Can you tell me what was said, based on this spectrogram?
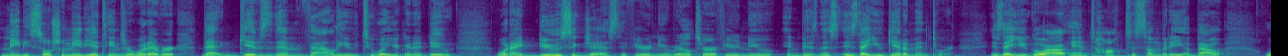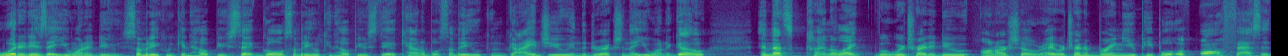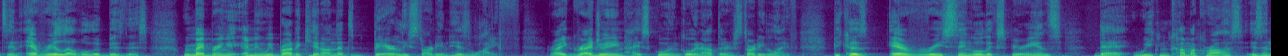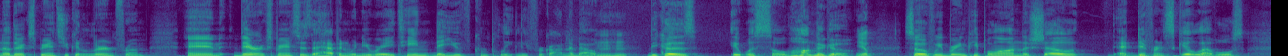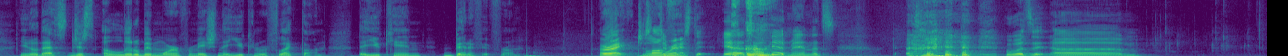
maybe social media teams or whatever that gives them value to what you're going to do. What I do suggest if you're a new realtor, if you're new in business, is that you get a mentor. Is that you go out and talk to somebody about what it is that you want to do. Somebody who can help you set goals, somebody who can help you stay accountable, somebody who can guide you in the direction that you want to go. And that's kind of like what we're trying to do on our show, right? We're trying to bring you people of all facets in every level of business. We might bring it, I mean, we brought a kid on that's barely starting his life, right? Graduating high school and going out there and starting life. Because every single experience that we can come across is another experience you can learn from. And there are experiences that happened when you were 18 that you've completely forgotten about because it was so long ago. Yep. So if we bring people on the show at different skill levels, you know, that's just a little bit more information that you can reflect on, that you can benefit from. All right, Just long rant. sta- yeah, that's all good, man. That's who was it? Um,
